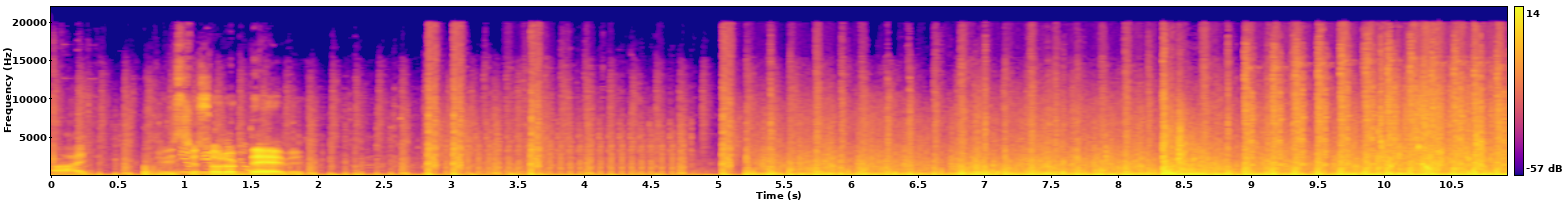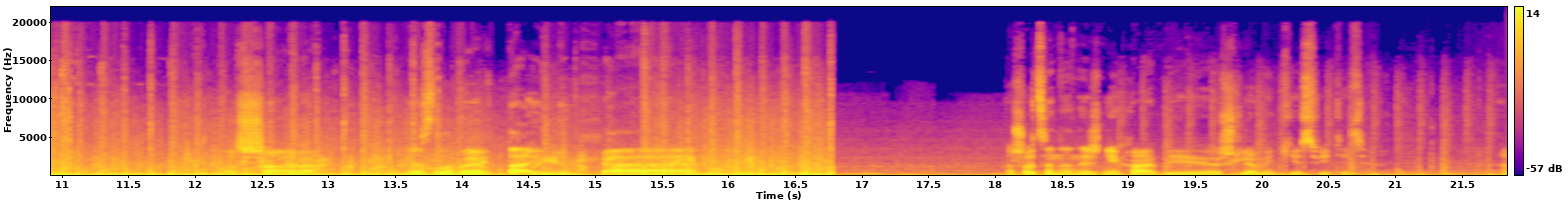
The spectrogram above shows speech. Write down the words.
Ай! 249. Лошара. Не зловив таймінг. Ха-ха-ха. А що це на нижній хабі шльом, які світяться? А.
